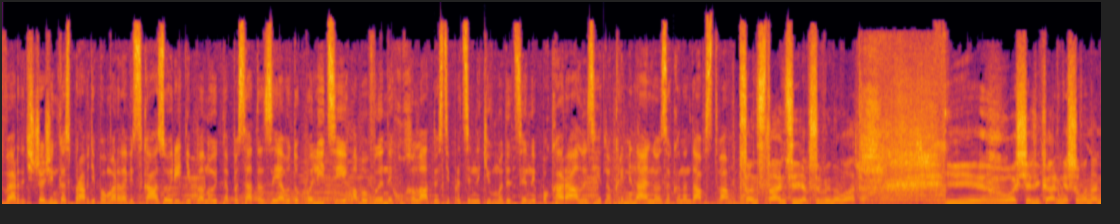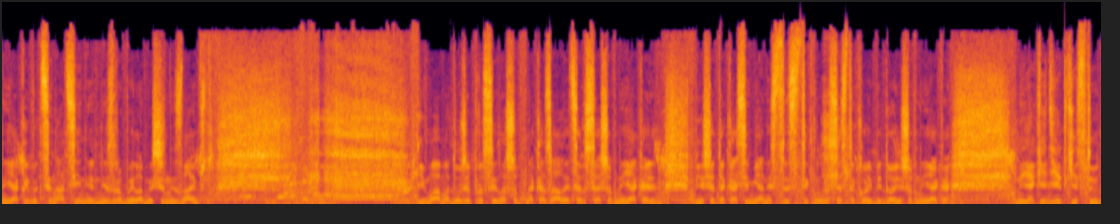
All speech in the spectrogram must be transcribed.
підтвердить, що жінка справді померла від сказу, рідні планують написати заяву до поліції, аби винних у халатності працівників медицини покарали згідно кримінального законодавства. Санстанція все винувата. І гоща лікарня, що вона ніякої вакцинації не, не зробила. Ми ще не знаємо. Що... І мама дуже просила, щоб наказали це все, щоб ніяка більше така сім'я не стикнулася з такою бідою, щоб ніяка, ніякі дітки тут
